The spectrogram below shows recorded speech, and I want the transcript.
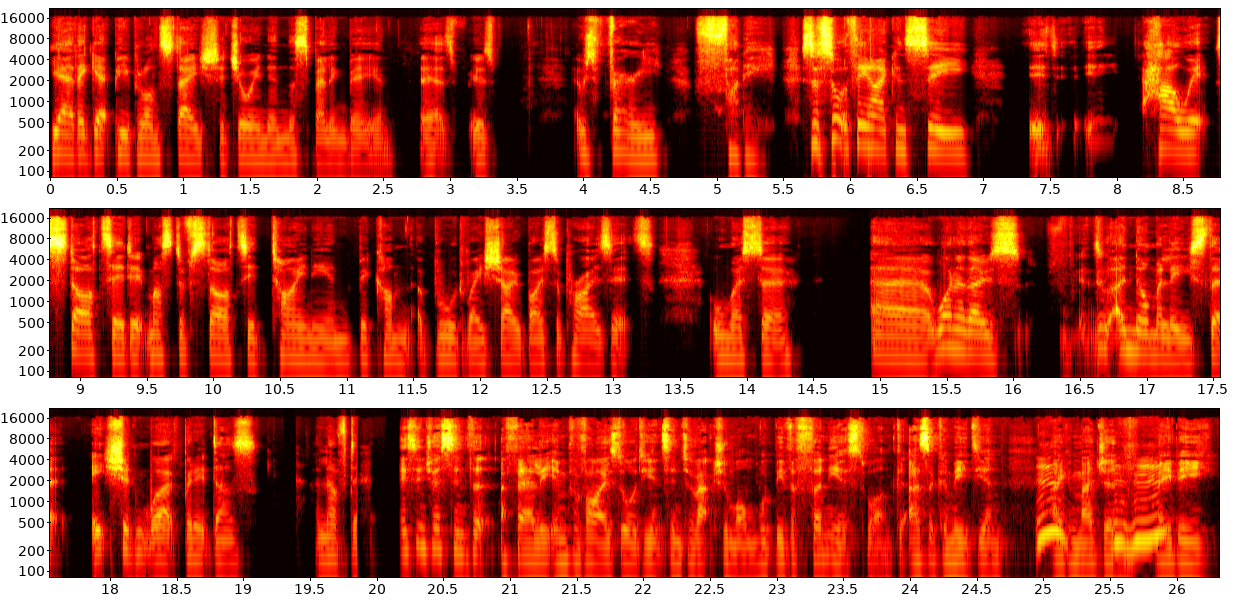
yeah, they get people on stage to join in the spelling bee, and it was it was, very funny. It's the sort of thing I can see. It, how it started, it must have started tiny and become a Broadway show by surprise. It's almost a uh, one of those anomalies that it shouldn't work, but it does. I loved it. It's interesting that a fairly improvised audience interaction one would be the funniest one. As a comedian, mm. I imagine mm-hmm. maybe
